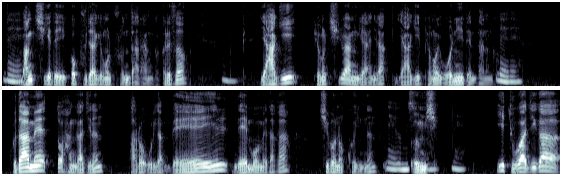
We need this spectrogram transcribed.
네. 망치게 돼 있고 부작용을 부른다라는 거. 그래서 음. 약이 병을 치료하는 게 아니라 약이 병의 원인이 된다는 거. 네, 네. 그 다음에 또 한 가지는 바로 우리가 매일 내 몸에다가 집어넣고 있는 네, 음식. 음식. 네. 이두 가지가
